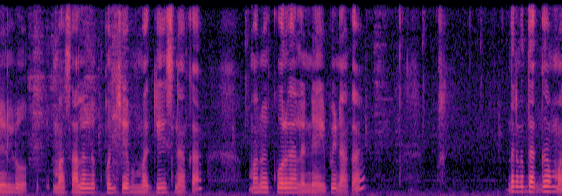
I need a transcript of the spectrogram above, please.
నీళ్ళు మసాలాలు కొంచెంసేపు మగ్గేసినాక మనం కూరగాయలన్నీ అయిపోయినాక దానికి తగ్గ మా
